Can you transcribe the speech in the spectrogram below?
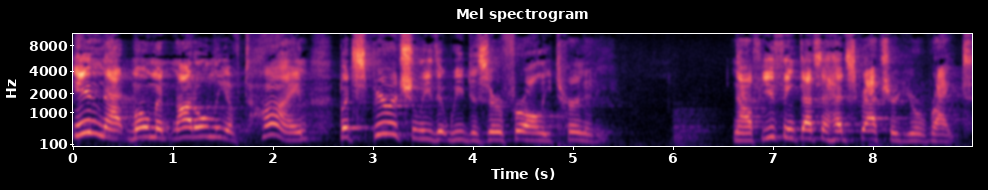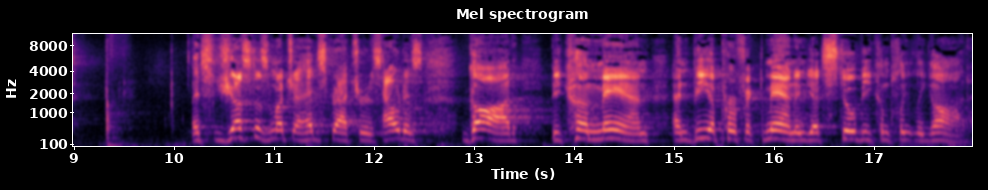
in that moment, not only of time, but spiritually that we deserve for all eternity. Now, if you think that's a head scratcher, you're right. It's just as much a head scratcher as how does God become man and be a perfect man and yet still be completely God.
